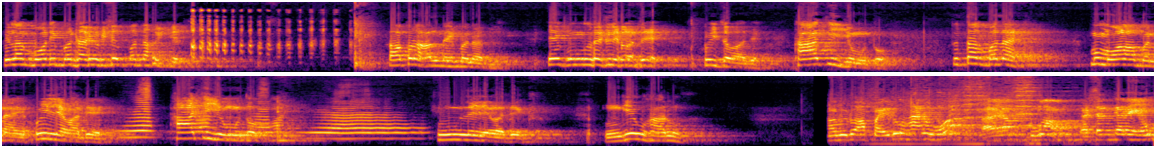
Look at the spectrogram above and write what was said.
પેલા બોડી બનાવી છે બનાવી છે. આપણે હાલ નહીં બનાવી એક ઊંઘ લઈ લેવા દે. સુઈ જવા દે. થાકી ગયો હું તો. તું તાર બનાય. હું મોડા બનાય. સુઈ લેવા દે. થાકી ગયો હું તો. ઊંઘ લઈ લેવા દે. ઊંઘ એવું સારું. હા બેટું આ પૈડું સારું હો. હા આમ ઘુમાવ દર્શન કરે એવું?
